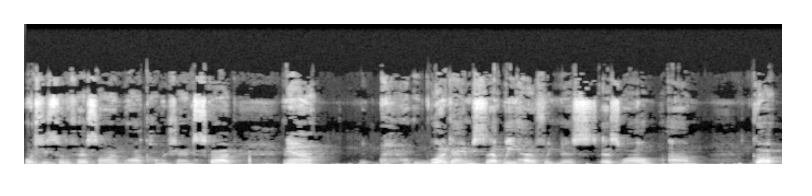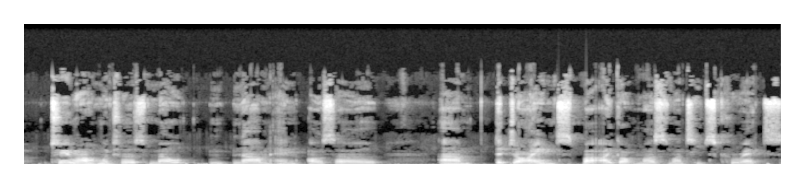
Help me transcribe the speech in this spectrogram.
watch this for the first time, like, comment, share, and subscribe. Now, what games that we have witnessed as well. Um, got two wrong, which was Mel Num and also um, the Giants, but I got most of my tips correct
